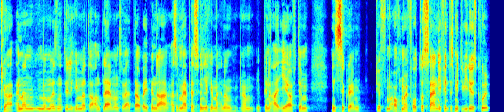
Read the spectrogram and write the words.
klar. Ich meine, man muss natürlich immer dranbleiben und so weiter, aber ich bin da, also meine persönliche Meinung, ähm, ich bin auch eher auf dem Instagram, dürfen auch mal Fotos sein. Ich finde das mit Videos cool.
